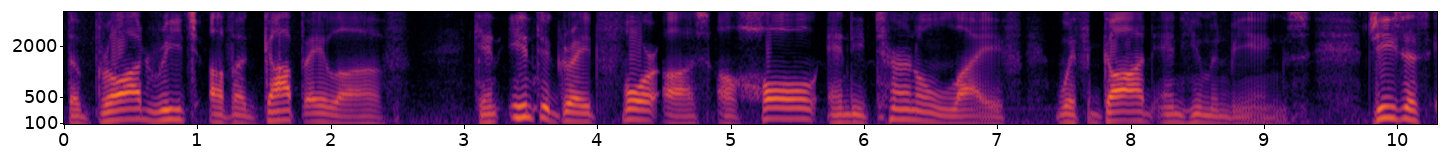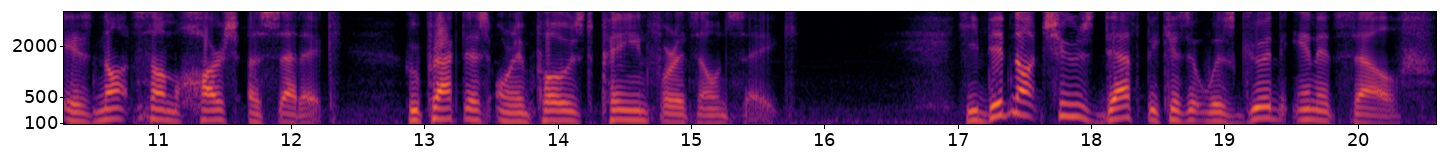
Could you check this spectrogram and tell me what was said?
the broad reach of agape love can integrate for us a whole and eternal life with God and human beings. Jesus is not some harsh ascetic who practiced or imposed pain for its own sake. He did not choose death because it was good in itself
